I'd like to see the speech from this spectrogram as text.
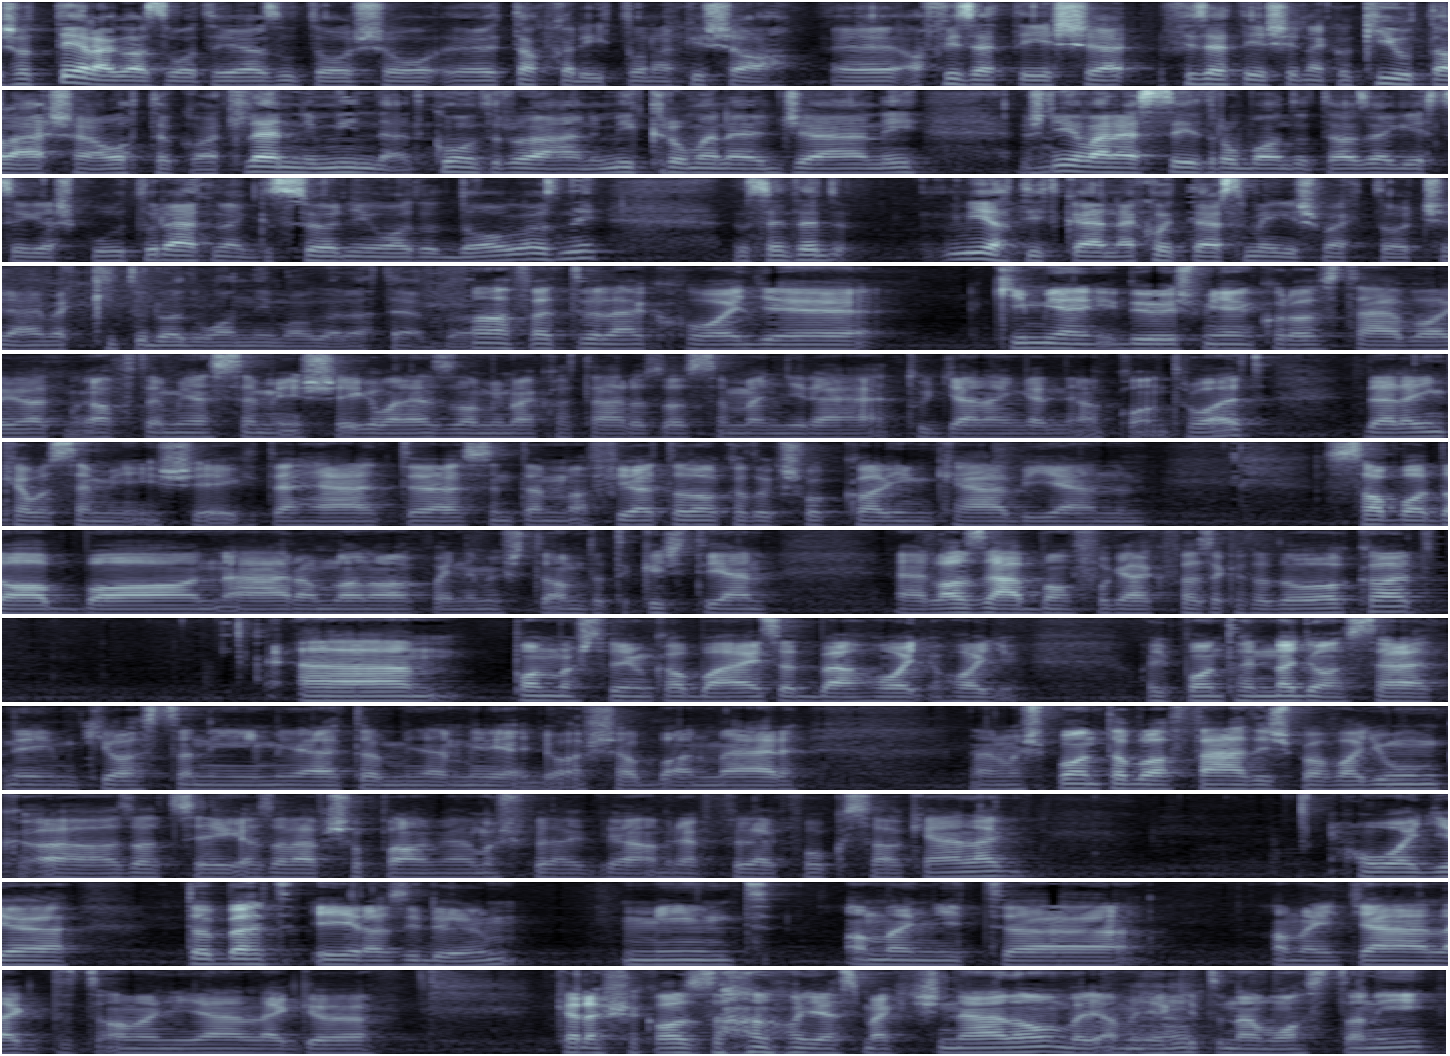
és ott tényleg az volt, hogy az utolsó takarítónak is a, a fizetése, fizetésének a kiutalásán ott akart lenni, mindent kontrollálni, mikromenedzselni, és nyilván ez szétrobbantotta az egész céges kultúrát, meg szörnyű volt ott dolgozni, de szerinted mi a titka ennek, hogy te ezt mégis meg tudod csinálni, meg ki tudod vonni magadat ebből? Alapvetőleg, hogy ki milyen idős, milyen korosztályban jött, meg after milyen személyisége van ezzel, ami meghatározza azt, mennyire tudja engedni a kontrollt de erre a személyiség. Tehát szerintem a fiatalok azok sokkal inkább ilyen szabadabban áramlanak, vagy nem is tudom, tehát egy kicsit ilyen lazábban fogják fel ezeket a dolgokat. Pont most vagyunk abban a helyzetben, hogy, hogy, hogy pont, hogy nagyon szeretném kiosztani minél több, minél, minél gyorsabban, mert, mert most pont abban a fázisban vagyunk, az a cég, ez a webshop, amivel most főleg, amire főleg fókuszálok jelenleg, hogy többet ér az időm, mint amennyit uh, amennyit jelenleg, amennyi jelenleg uh, keresek azzal, hogy ezt megcsinálom, vagy amennyit uh-huh. ki tudnám osztani,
